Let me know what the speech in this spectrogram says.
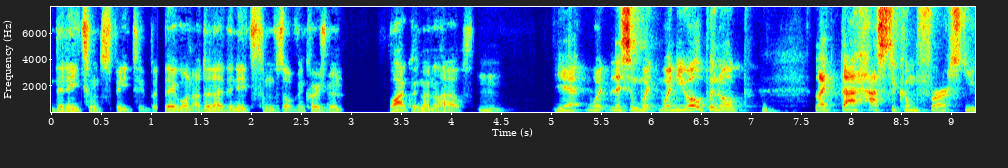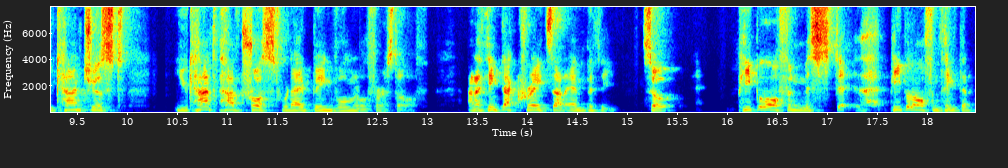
They need someone to speak to, but they want I don't know, they need some sort of encouragement like with mental health. Mm. Yeah. listen, when, when you open up, like that has to come first. You can't just, you can't have trust without being vulnerable first off. And I think that creates that empathy. So people often mistake, people often think that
